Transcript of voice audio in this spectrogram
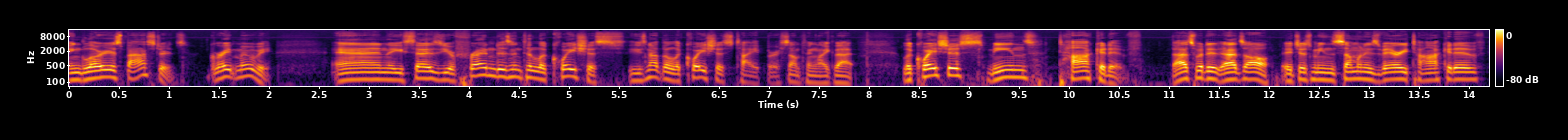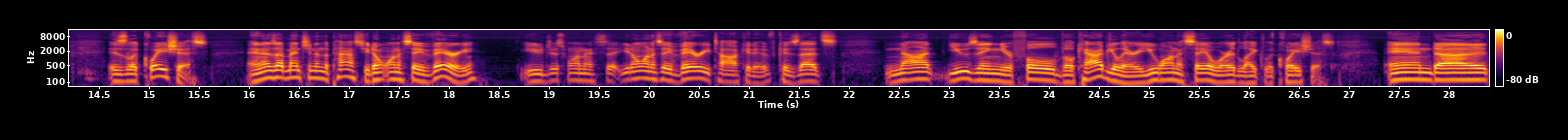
Inglourious Basterds. Great movie. And he says your friend isn't a loquacious. He's not the loquacious type or something like that. Loquacious means talkative. That's what it that's all. It just means someone who's very talkative is loquacious. And as I've mentioned in the past, you don't want to say very, you just want to say you don't want to say very talkative because that's not using your full vocabulary. You want to say a word like loquacious, and uh,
